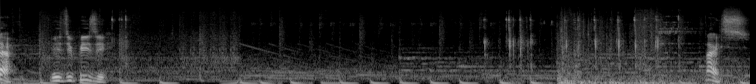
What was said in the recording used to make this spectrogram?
Yeah, easy peasy. Nice.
